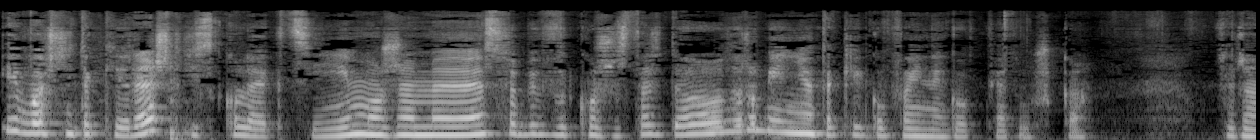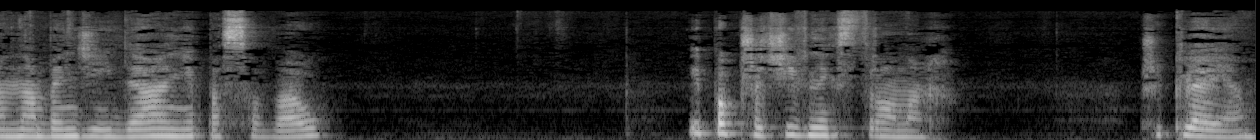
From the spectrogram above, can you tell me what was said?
I właśnie takie resztki z kolekcji możemy sobie wykorzystać do zrobienia takiego fajnego kwiatuszka, który nam będzie idealnie pasował. I po przeciwnych stronach przyklejam.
